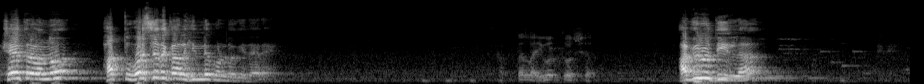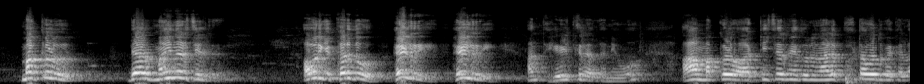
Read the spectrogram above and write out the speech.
ಕ್ಷೇತ್ರವನ್ನು ಹತ್ತು ವರ್ಷದ ಕಾಲ ಹಿಂದೆ ಕೊಂಡೋಗಿದ್ದಾರೆ. ವರ್ಷ. ಅಭಿವೃದ್ಧಿ ಇಲ್ಲ. ಮಕ್ಕಳು ದೇ ಆರ್ ಮೈನರ್ ಚಿಲ್ಡ್ರನ್. ಅವರಿಗೆ ಕರೆದು ಹೇಳ್ರಿ ಹೇಳ್ರಿ ಅಂತ ಹೇಳ್ತಿರಲ್ಲ ನೀವು ಆ ಮಕ್ಕಳು ಆ ಟೀಚರ್ನ ಎದುರು ನಾಳೆ ಪಾಠ ಓದಬೇಕಲ್ಲ?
